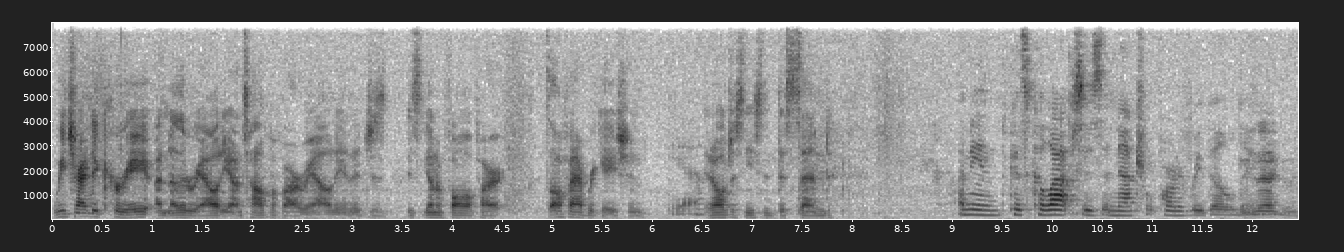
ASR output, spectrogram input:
we tried to create another reality on top of our reality, and it just it's gonna fall apart. It's all fabrication. Yeah. It all just needs to descend. I mean, because collapse is a natural part of rebuilding. Exactly.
